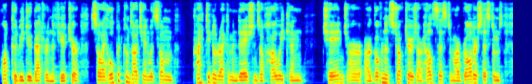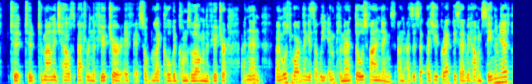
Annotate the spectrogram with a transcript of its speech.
what could we do better in the future? So I hope it comes out, Shane, with some practical recommendations of how we can change our, our governance structures, our health system, our broader systems to, to, to manage health better in the future if, if something like COVID comes along in the future. And then my most important thing is that we implement those findings. And as I as you correctly said, we haven't seen them yet,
